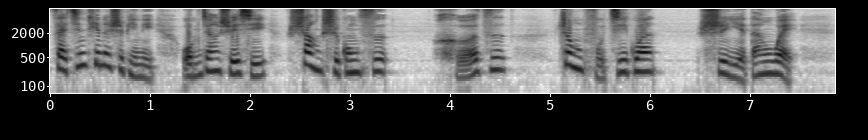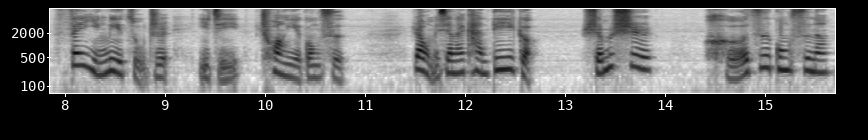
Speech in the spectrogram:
在今天的视频里，我们将学习上市公司、合资、政府机关、事业单位、非营利组织以及创业公司。让我们先来看第一个，什么是合资公司呢？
